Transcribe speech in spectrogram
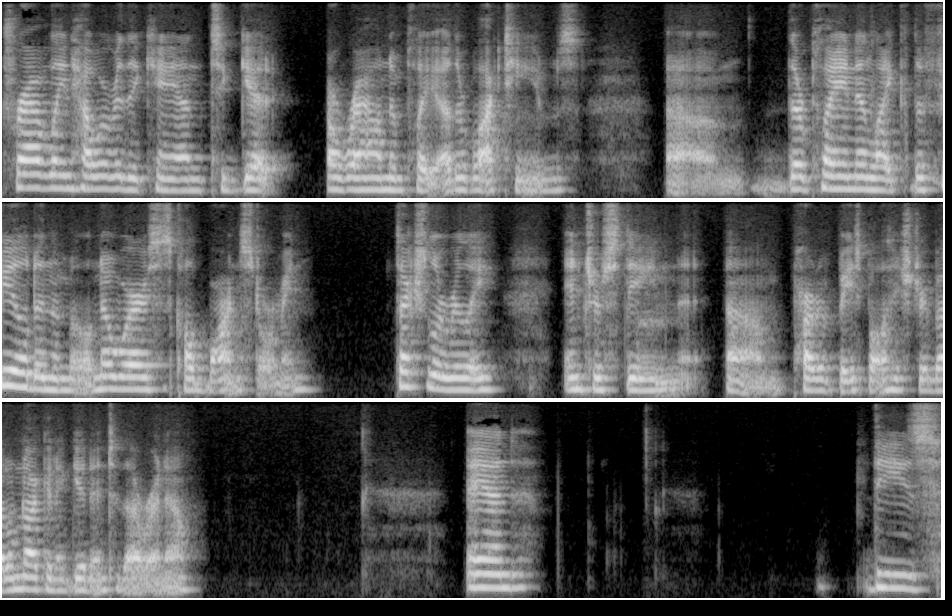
traveling however they can to get around and play other black teams. Um, they're playing in like the field in the middle of nowhere. This is called barnstorming. It's actually a really interesting um, part of baseball history, but I'm not going to get into that right now. And these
